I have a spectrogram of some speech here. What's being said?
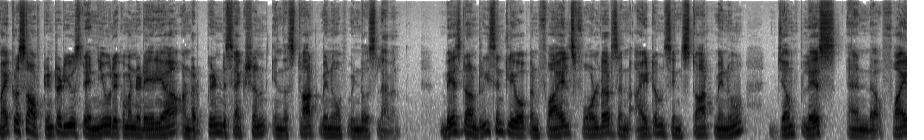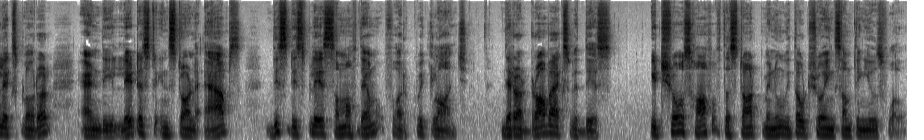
Microsoft introduced a new recommended area under pinned section in the start menu of Windows 11. Based on recently opened files, folders and items in start menu, jump list and uh, file explorer and the latest installed apps, this displays some of them for quick launch. There are drawbacks with this. It shows half of the start menu without showing something useful.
